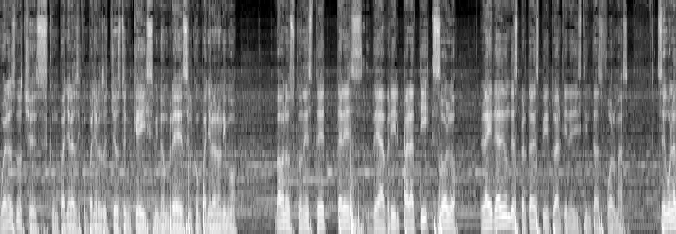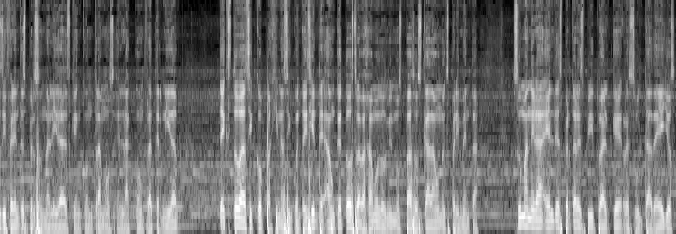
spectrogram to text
Buenas noches, compañeras y compañeros de Justin Case. Mi nombre es el compañero anónimo. Vámonos con este 3 de abril para ti solo. La idea de un despertar espiritual tiene distintas formas, según las diferentes personalidades que encontramos en la confraternidad. Texto básico, página 57. Aunque todos trabajamos los mismos pasos, cada uno experimenta su manera el despertar espiritual que resulta de ellos.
